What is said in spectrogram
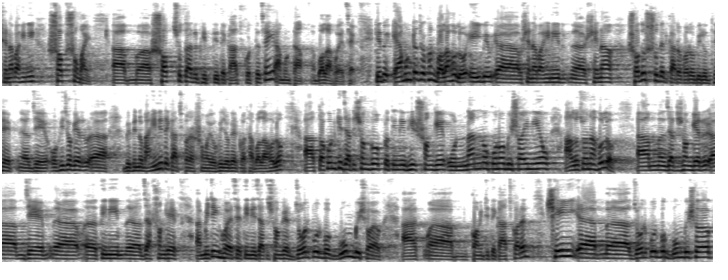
সেনাবাহিনী সবসময় স্বচ্ছতার ভিত্তিতে কাজ করতে চাই এমনটা বলা হয়েছে। কিন্তু এমনটা যখন বলা হলো, এই সেনাবাহিনীর সেনা সদস্যদের কারও কারও বিরুদ্ধে যে অভিযোগের বিভিন্ন বাহিনীতে কাজ করার সময় অভিযোগের কথা বলা হলো তখন কি জাতিসংঘ প্রতিনিধির সঙ্গে অন্যান্য কোনো বিষয় নিয়েও আলোচনা হলো? জাতিসংঘের যে তিনি যার সঙ্গে মিটিং হয়েছে, তিনি জাতিসংঘের জোরপূর্বক গুম বিষয়ক কমিটিতে কাজ করেন। সেই জোরপূর্বক গুম বিষয়ক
